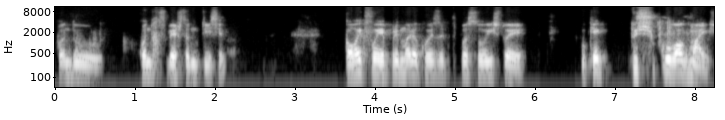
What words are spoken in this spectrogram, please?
quando, quando recebeste a notícia, qual é que foi a primeira coisa que te passou? Isto é, o que é que te chocou logo mais?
